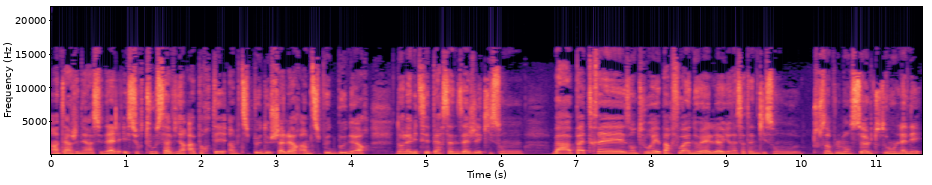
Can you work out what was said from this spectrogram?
intergénérationnel et surtout ça vient apporter un petit peu de chaleur, un petit peu de bonheur dans la vie de ces personnes âgées qui sont bah pas très entourées parfois à Noël. Il y en a certaines qui sont tout simplement seules tout au long de l'année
